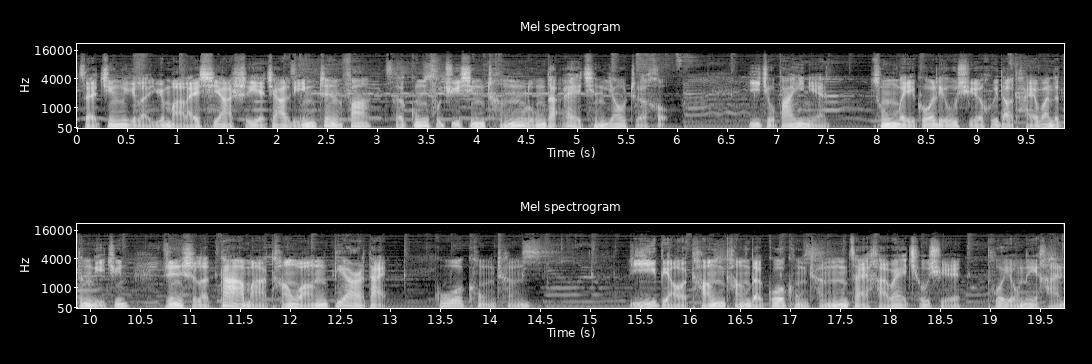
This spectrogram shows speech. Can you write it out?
在经历了与马来西亚实业家林振发和功夫巨星成龙的爱情夭折后，一九八一年，从美国留学回到台湾的邓丽君，认识了大马唐王第二代郭孔成。仪表堂堂的郭孔成在海外求学颇有内涵，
